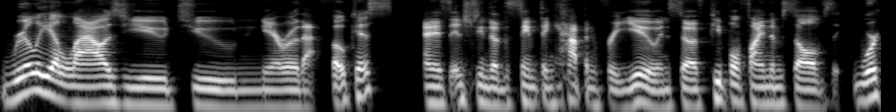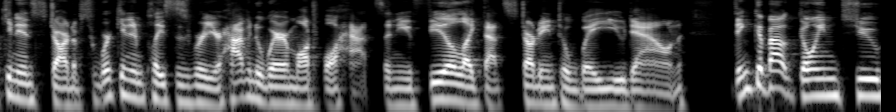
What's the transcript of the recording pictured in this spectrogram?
really allows you to narrow that focus. And it's interesting that the same thing happened for you. And so if people find themselves working in startups, working in places where you're having to wear multiple hats and you feel like that's starting to weigh you down, think about going to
